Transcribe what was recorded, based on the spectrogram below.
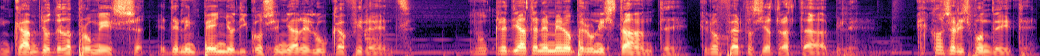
in cambio della promessa e dell'impegno di consegnare Luca a Firenze. Non crediate nemmeno per un istante che l'offerta sia trattabile. Che cosa rispondete?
